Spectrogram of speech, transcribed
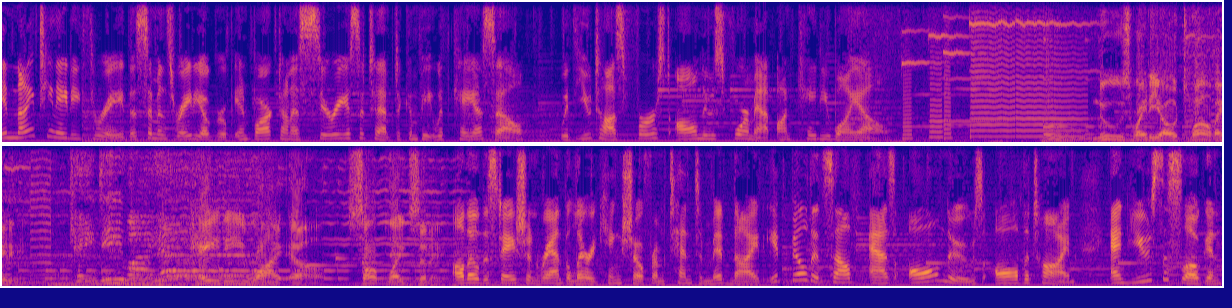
In 1983, the Simmons Radio Group embarked on a serious attempt to compete with KSL with Utah's first all news format on KDYL. News Radio 1280. KDYL. KDYL, Salt Lake City. Although the station ran the Larry King Show from 10 to midnight, it billed itself as all news all the time and used the slogan,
